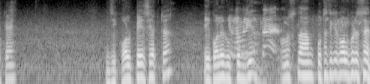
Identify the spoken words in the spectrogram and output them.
ওকে জি কল পেয়েছি একটা। এই কলের উত্তর দিয়ে আসসালাম কোথা থেকে কল করেছেন?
